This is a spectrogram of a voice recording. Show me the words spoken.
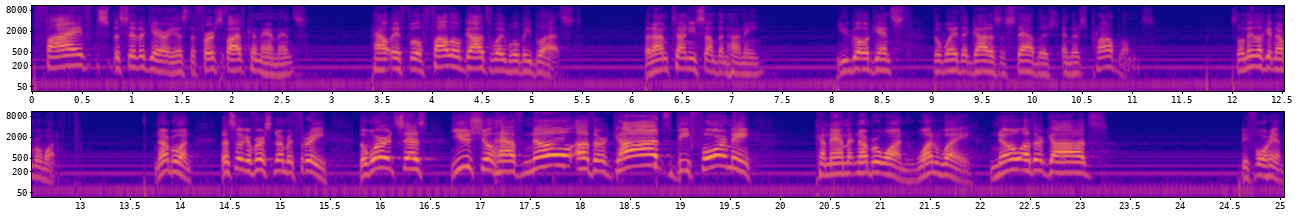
five specific areas, the first five commandments, how if we'll follow God's way, we'll be blessed. But I'm telling you something, honey. You go against the way that God has established, and there's problems. So let me look at number one. Number one, let's look at verse number three. The word says, You shall have no other gods before me. Commandment number one, one way. No other gods before him.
